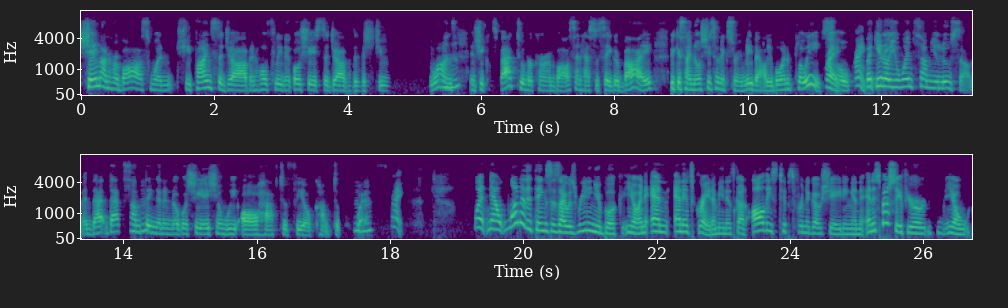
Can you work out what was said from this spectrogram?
shame on her boss when she finds the job and hopefully negotiates the job that she once mm-hmm. and she comes back to her current boss and has to say goodbye because I know she's an extremely valuable employee. Right, so, right. But you know, you win some, you lose some, and that that's mm-hmm. something mm-hmm. that in negotiation we all have to feel comfortable mm-hmm. with. Right. Well, now one of the things as I was reading your book, you know, and and and it's great. I mean, it's got all these tips for negotiating, and and especially if you're, you know,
